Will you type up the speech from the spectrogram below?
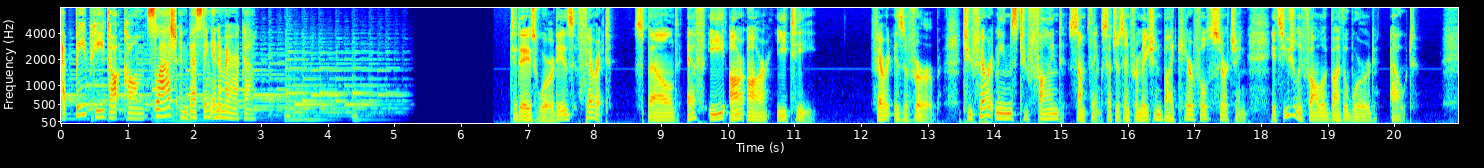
at bp.com slash investing in America. Today's word is ferret, spelled F-E-R-R-E-T. Ferret is a verb. To ferret means to find something, such as information by careful searching. It's usually followed by the word out.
